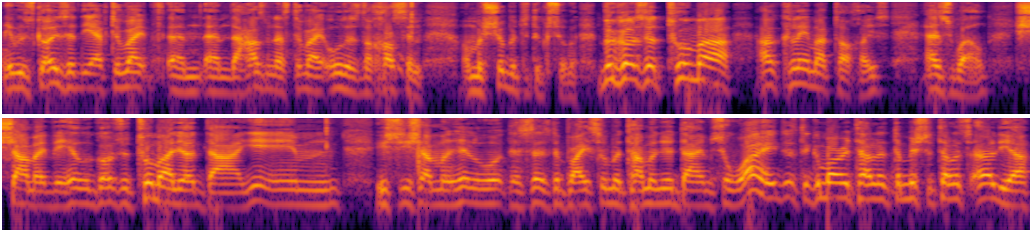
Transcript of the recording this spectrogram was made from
it was goes that they have to write. Um, um, the husband has to write all this the chosim on meshubah to the ksuba because the tuma al klema tochis as well. Shammai v'hil goes to tuma yodayim. You see Shammai Hill that says the brayso matam al yodayim. So why does the Gemara tell it? The Mishnah tell us earlier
